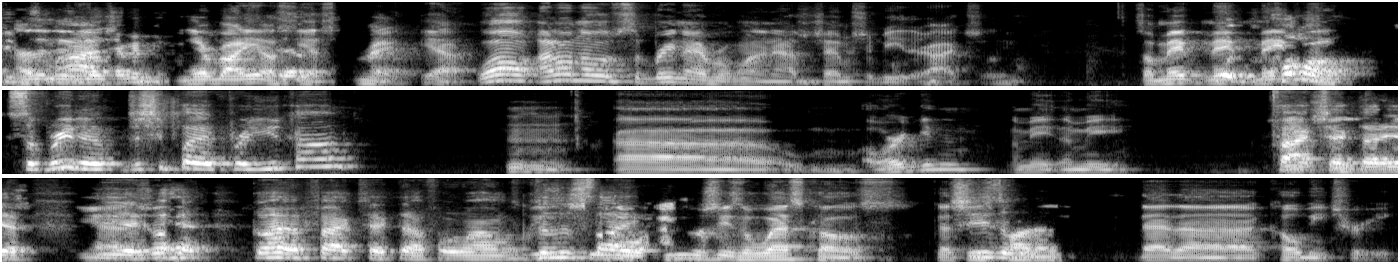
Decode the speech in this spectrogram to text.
yeah. Other than those, every- everybody else, Yeah. yes, right, yeah. Well, I don't know if Sabrina ever won a national championship either, actually. So maybe, maybe, Wait, maybe hold on, Sabrina, did she play for UConn? uh, Oregon. Let me, let me Fact check that. Yeah, Yeah, yeah. Go ahead, go ahead, and fact check that for a while because it's like I know she's a West Coast because she's, She's a- part of that uh Kobe tree.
